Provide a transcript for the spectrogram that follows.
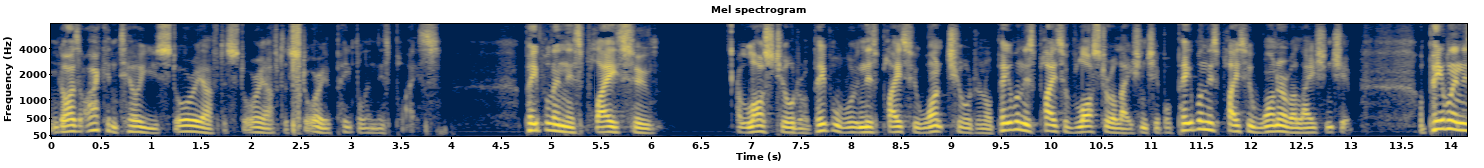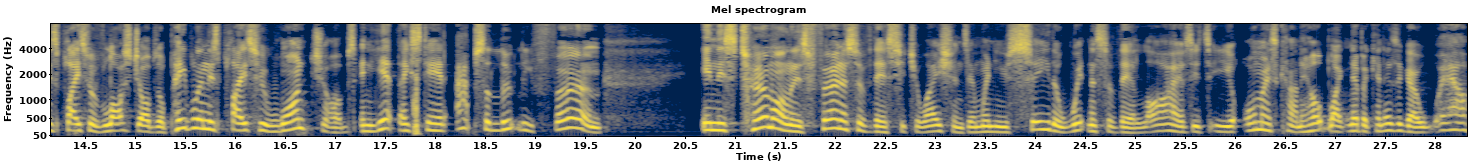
And guys, I can tell you story after story after story of people in this place. People in this place who lost children, or people in this place who want children, or people in this place who've lost a relationship, or people in this place who want a relationship, or people in this place who have lost jobs, or people in this place who want jobs, and yet they stand absolutely firm in this turmoil, in this furnace of their situations, and when you see the witness of their lives, you almost can't help, like Nebuchadnezzar, go, wow,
